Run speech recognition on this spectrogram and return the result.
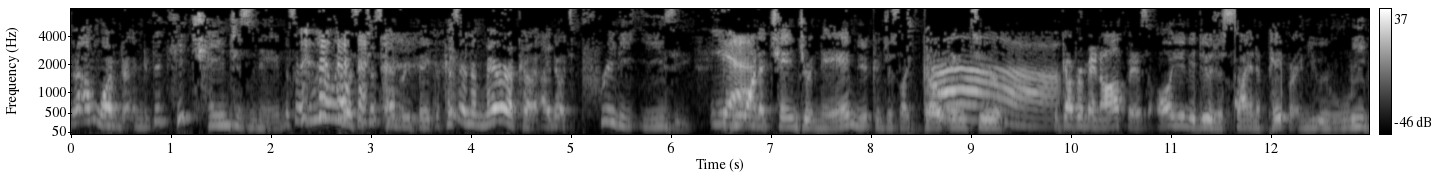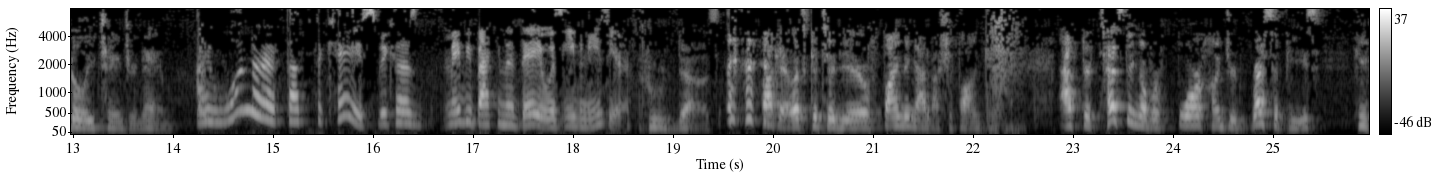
I'm wondering, did he change his name? So it really was it just Henry Baker? Because in America, I know it's pretty easy. Yeah. If you want to change your name, you can just like go Ah. into the government office. All you need to do is just sign a paper and you legally change your name. I wonder if that's the case because maybe back in the day it was even easier. Who does? okay, let's continue finding out about chiffon cake. After testing over 400 recipes, he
